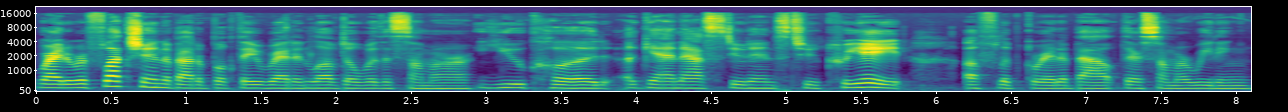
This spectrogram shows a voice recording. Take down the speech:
write a reflection about a book they read and loved over the summer, you could again ask students to create a Flipgrid about their summer reading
